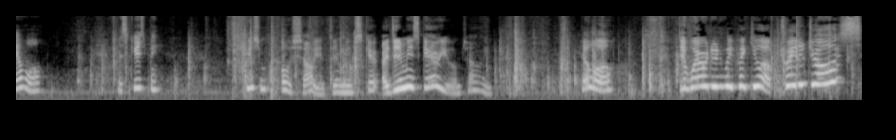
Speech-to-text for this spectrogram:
Hello. Excuse me. Excuse me. Oh, sorry. I didn't mean to scare. I didn't mean to scare you. I'm sorry. Hello. Did where did we pick you up? Trader Joe's.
